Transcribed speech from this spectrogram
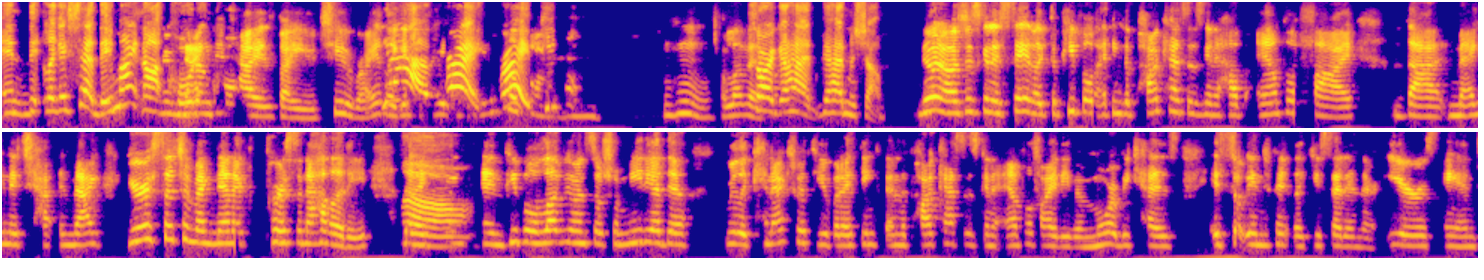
And they, like I said, they might not They're quote unquote. by you too, right? Yeah, it's right, right. beautiful. Mhm, I love it. Sorry, go ahead, go ahead, Michelle. No, no, I was just gonna say, like the people. I think the podcast is gonna help amplify that magnet. Mag, you're such a magnetic personality, that I think, and people love you on social media. They'll really connect with you. But I think then the podcast is gonna amplify it even more because it's so intimate, like you said, in their ears, and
